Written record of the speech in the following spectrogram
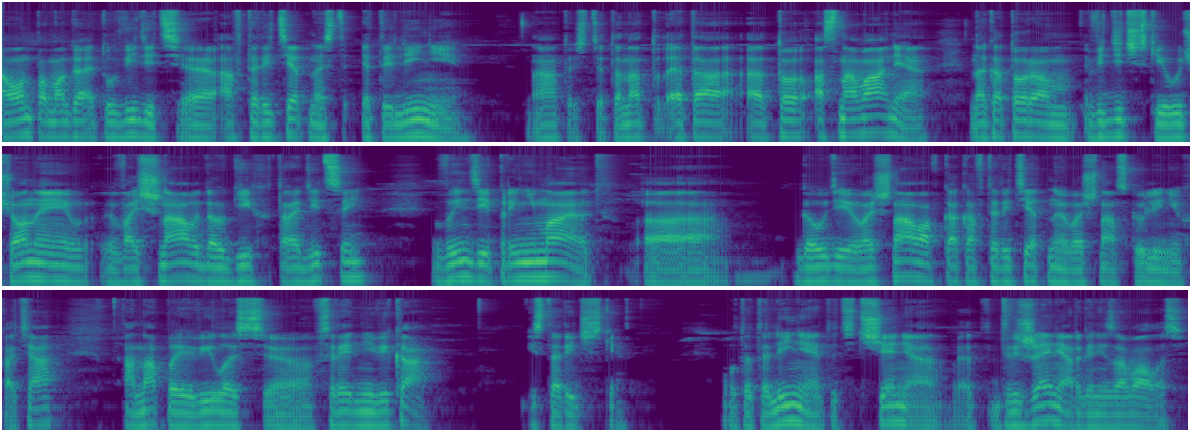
он помогает увидеть э, авторитетность этой линии. Да, то есть это, это э, то основание, на котором ведические ученые, вайшнавы других традиций в Индии принимают э, Гаудия Вайшнавов как авторитетную вайшнавскую линию, хотя она появилась э, в средние века исторически. Вот эта линия, это течение, это движение организовалось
